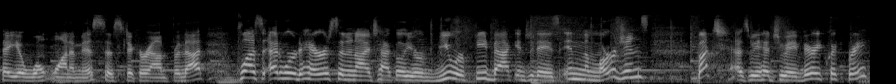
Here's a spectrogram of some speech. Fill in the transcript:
that you won't want to miss, so stick around for that. Plus, Edward Harrison and I tackle your viewer feedback in today's In the Margins. But as we head to a very quick break,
